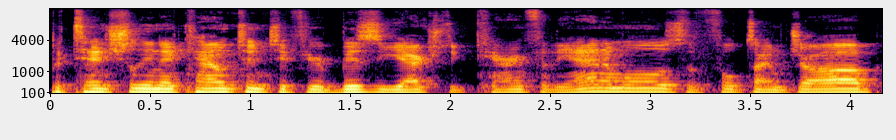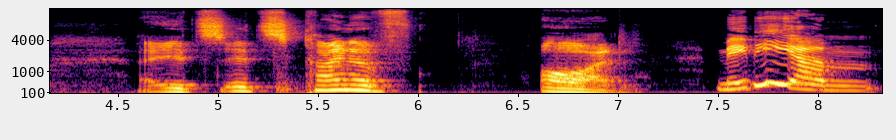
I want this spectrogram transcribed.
potentially an accountant if you're busy actually caring for the animals a full-time job it's it's kind of odd Maybe um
